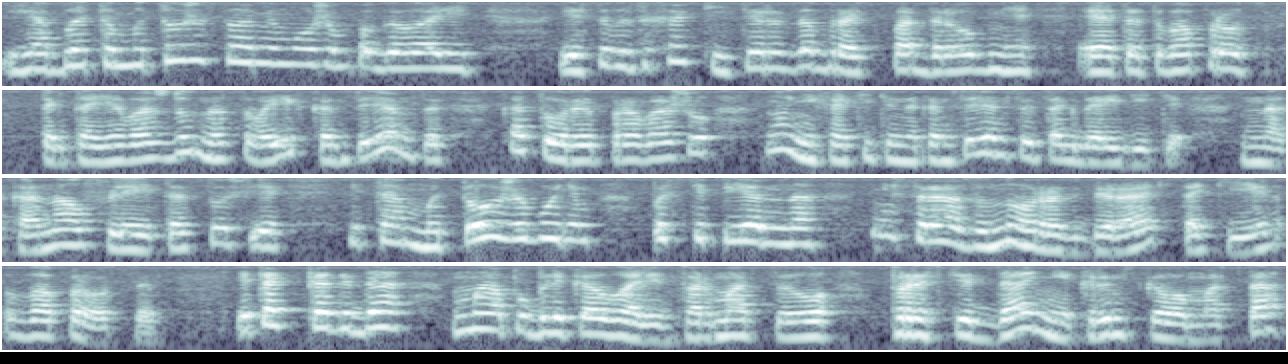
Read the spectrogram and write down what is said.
И об этом мы тоже с вами можем поговорить, если вы захотите разобрать подробнее этот вопрос – Тогда я вас жду на своих конференциях, которые провожу. Ну, не хотите на конференции, тогда идите на канал Флейта София. И там мы тоже будем постепенно, не сразу, но разбирать такие вопросы. Итак, когда мы опубликовали информацию о проседании Крымского моста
